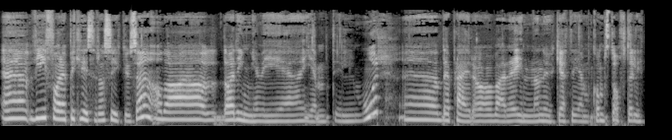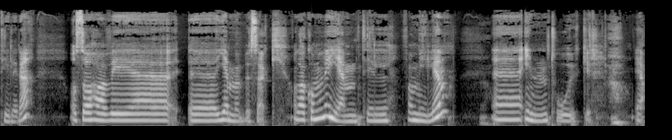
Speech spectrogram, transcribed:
Eh, vi får epikrise fra sykehuset, og da, da ringer vi hjem til mor. Eh, det pleier å være innen en uke etter hjemkomst, ofte litt tidligere. Og så har vi eh, hjemmebesøk, og da kommer vi hjem til familien innen to uker. Ja,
